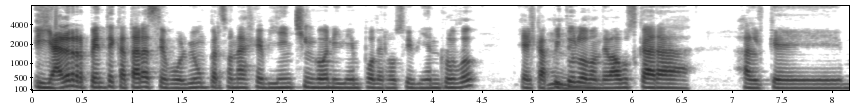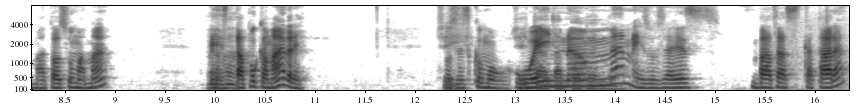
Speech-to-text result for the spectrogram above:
Y ya de repente Katara se volvió un personaje bien chingón y bien poderoso y bien rudo. El capítulo Mm. donde va a buscar a, al que mató a su mamá Ajá. está poca madre. Sí. Pues es como, güey, no mames, o sea, es Badass Katara.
